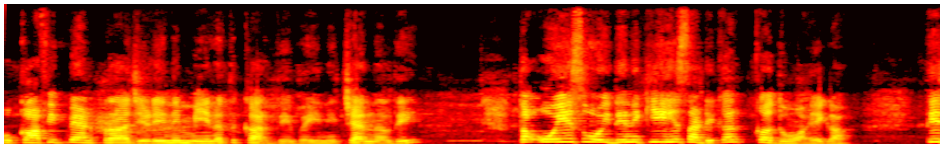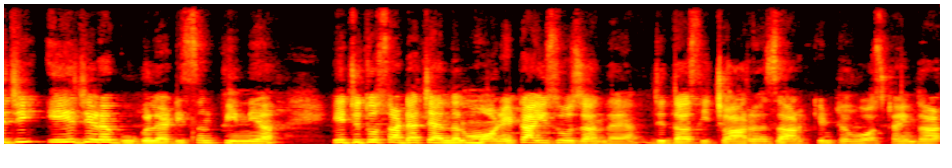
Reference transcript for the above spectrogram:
ਉਹ ਕਾਫੀ ਭੈਣ ਭਰਾ ਜਿਹੜੇ ਨੇ ਮਿਹਨਤ ਕਰਦੇ ਪਏ ਨੇ ਚੈਨਲ ਦੇ। ਤਾਂ ਉਹ ਇਹ ਸੋਚਦੇ ਨੇ ਕਿ ਇਹ ਸਾਡੇ ਘਰ ਕਦੋਂ ਆਏਗਾ। ਤੇ ਜੀ, ਇਹ ਜਿਹੜਾ ਗੂਗਲ ਐਡੀਸਨ ਪਿਨ ਆ, ਇਹ ਜਦੋਂ ਸਾਡਾ ਚੈਨਲ ਮੋਨੇਟਾਈਜ਼ ਹੋ ਜਾਂਦਾ ਆ, ਜਿੱਦਾਂ ਅਸੀਂ 4000 ਘੰਟੇ ਵਾਚ ਟਾਈਮ ਦਾ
